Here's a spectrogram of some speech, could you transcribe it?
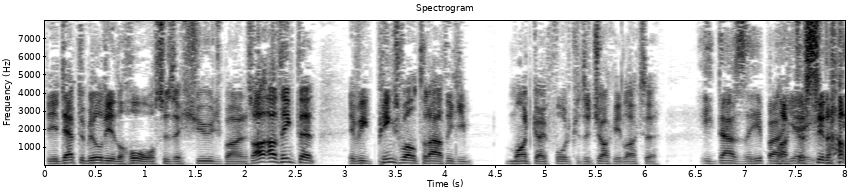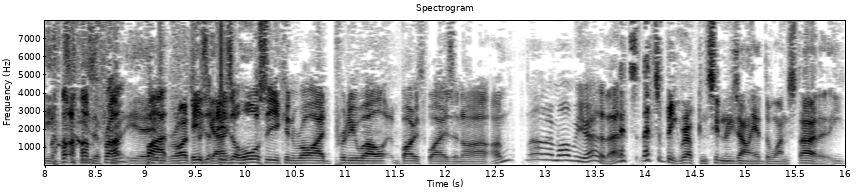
the adaptability of the horse is a huge bonus. I, I think that if he pings well today, I think he might go forward because the jockey likes to he does the hippo. like yeah, to sit up on a front, yeah, but he he's, he's a horse that you can ride pretty well both ways. And I, I'm, I don't mind where you're at at that. That's that's a big rep considering he's only had the one starter. He,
